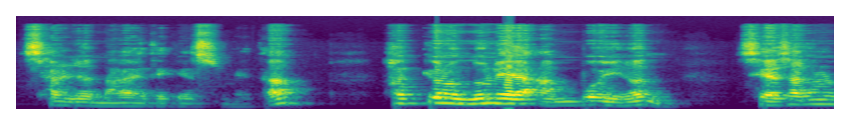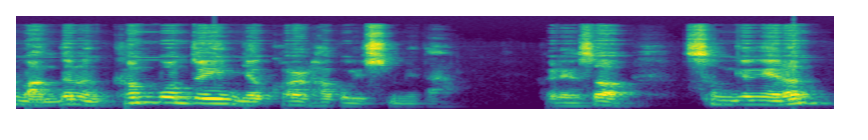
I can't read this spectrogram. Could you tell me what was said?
살려나가야 되겠습니다. 학교는 눈에 안 보이는 세상을 만드는 근본적인 역할을 하고 있습니다. 그래서 성경에는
